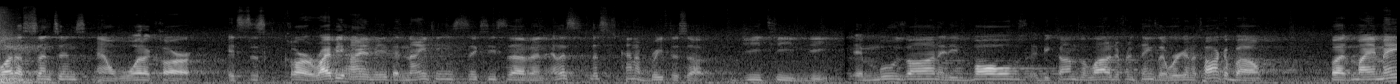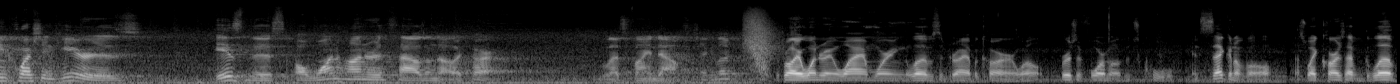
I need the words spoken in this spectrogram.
What a sentence and what a car. It's this car right behind me, the 1967, and let's, let's kind of brief this up. GTV. It moves on, it evolves, it becomes a lot of different things that we're gonna talk about. But my main question here is, is this a $100,000 car? Let's find out. Take a look. You're probably wondering why I'm wearing gloves to drive a car. Well, first and foremost, it's cool. And second of all, that's why cars have glove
